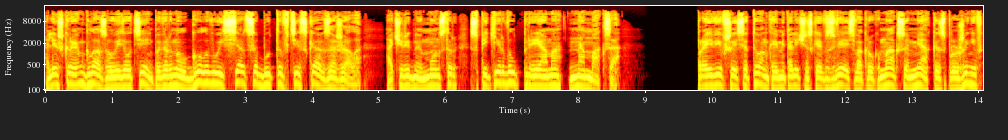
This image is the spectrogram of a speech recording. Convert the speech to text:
Лишь краем глаза увидел тень, повернул голову, и сердце будто в тисках зажало. Очередной монстр спикировал прямо на Макса. Проявившаяся тонкая металлическая взвесь вокруг Макса, мягко спружинив,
